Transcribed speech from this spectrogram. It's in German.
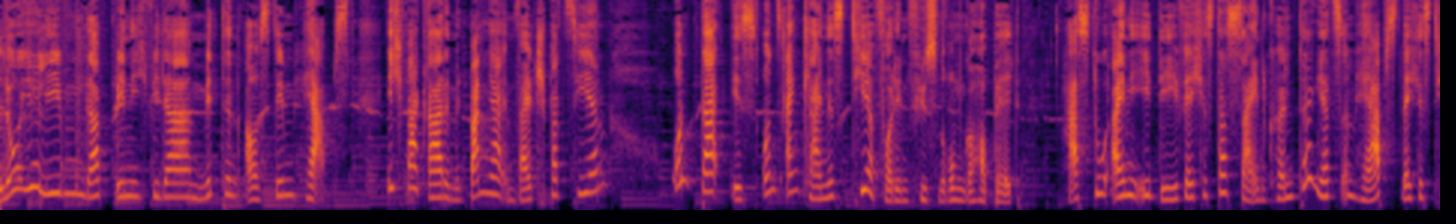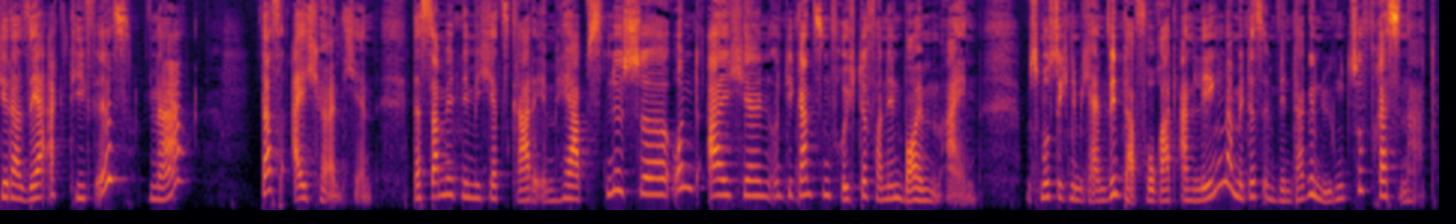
Hallo ihr Lieben, da bin ich wieder mitten aus dem Herbst. Ich war gerade mit Banja im Wald spazieren und da ist uns ein kleines Tier vor den Füßen rumgehoppelt. Hast du eine Idee, welches das sein könnte jetzt im Herbst, welches Tier da sehr aktiv ist? Na? Das Eichhörnchen. Das sammelt nämlich jetzt gerade im Herbst Nüsse und Eicheln und die ganzen Früchte von den Bäumen ein. Es muss sich nämlich einen Wintervorrat anlegen, damit es im Winter genügend zu fressen hat.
